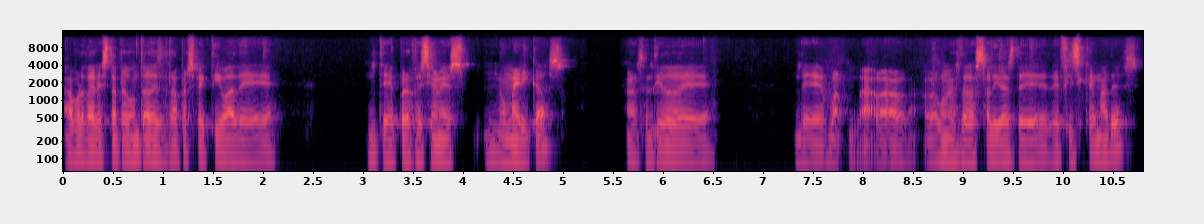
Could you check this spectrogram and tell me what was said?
abordar esta pregunta desde la perspectiva de, de profesiones numéricas, en el sentido de, bueno, algunas de las salidas de, física y mates,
